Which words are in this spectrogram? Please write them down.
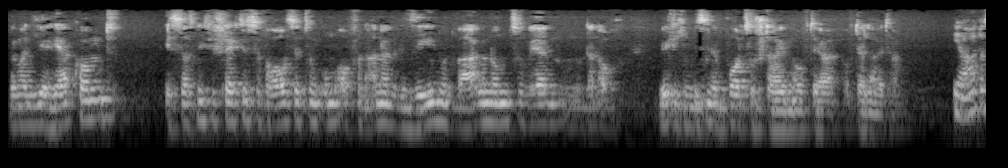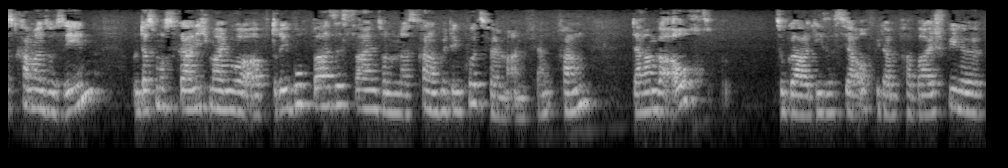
Wenn man hierher kommt, ist das nicht die schlechteste Voraussetzung, um auch von anderen gesehen und wahrgenommen zu werden und dann auch wirklich ein bisschen emporzusteigen auf der, auf der Leiter. Ja, das kann man so sehen. Und das muss gar nicht mal nur auf Drehbuchbasis sein, sondern das kann auch mit den Kurzfilmen anfangen. Da haben wir auch sogar dieses Jahr auch wieder ein paar Beispiele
